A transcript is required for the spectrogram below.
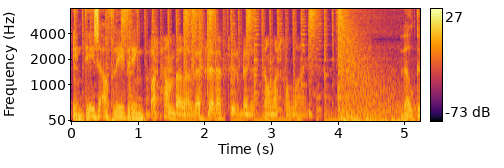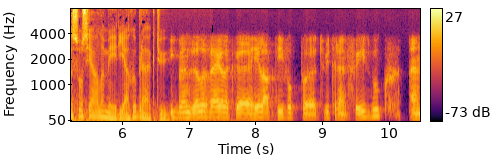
In deze aflevering Bart van Bellen, webredacteur bij de Standaard Online. welke sociale media gebruikt u? Ik ben zelf eigenlijk eh, heel actief op eh, Twitter en Facebook. En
